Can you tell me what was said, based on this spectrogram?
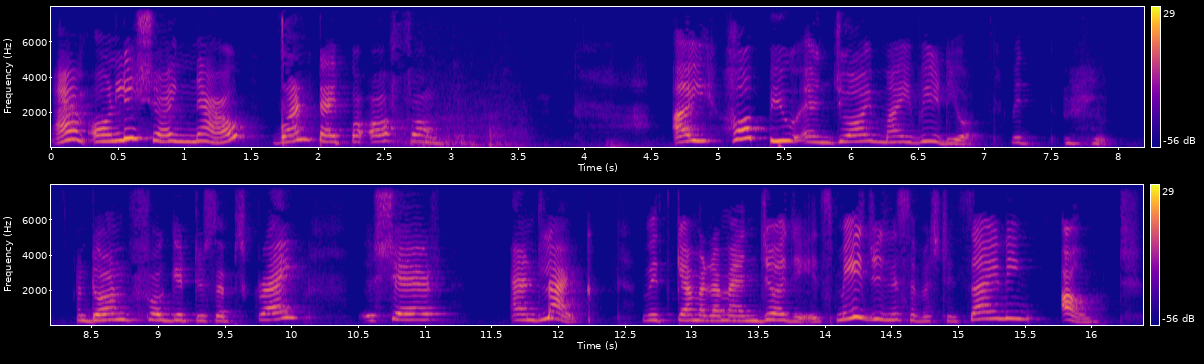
i'm only showing now one type of fountain i hope you enjoy my video with don't forget to subscribe share and like with cameraman Georgie. It's me, Julia Sebastian, signing out.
